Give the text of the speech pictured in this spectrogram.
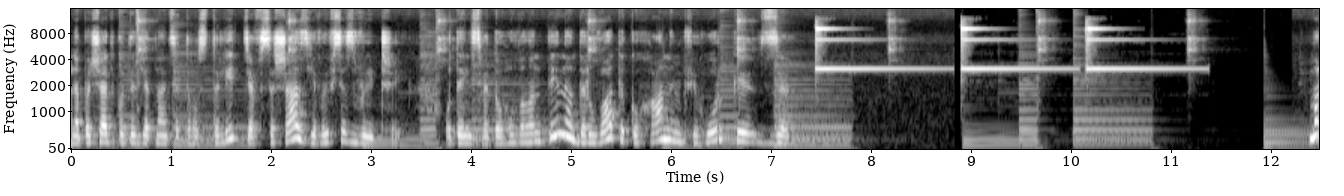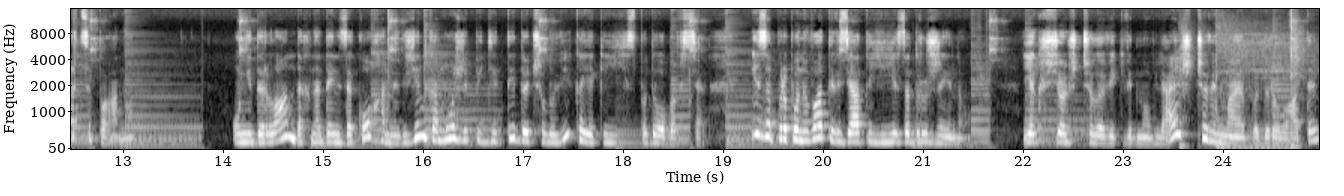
На початку 19 століття в США з'явився звичай у День Святого Валентина дарувати коханим фігурки з марципану. У Нідерландах на День закоханих жінка може підійти до чоловіка, який їй сподобався, і запропонувати взяти її за дружину. Якщо ж чоловік відмовляє, що він має подарувати,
